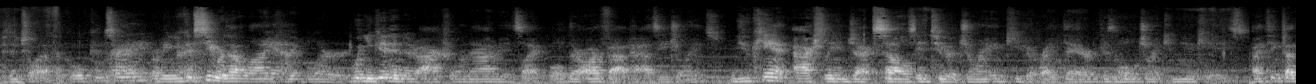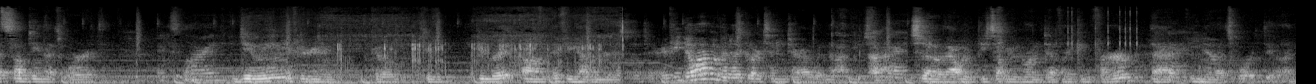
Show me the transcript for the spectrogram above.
potential ethical concern. Right, I mean, you can see where that line Yeah. can get blurred. When you get into actual anatomy, it's like, well, there are fat pads in joints. You can't actually inject cells into a joint and keep it right there because the whole joint communicates. I think that's something that's worth Exploring. doing if you're going to go to do it. Um, if you have a tear, if you don't have a meniscal or tendon tear, I would not use that. So that would be something we want to definitely confirm that Okay. you know it's worth doing.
